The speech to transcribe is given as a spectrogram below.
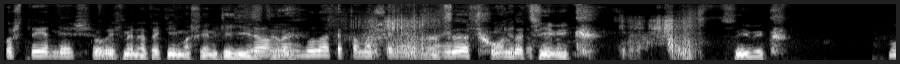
коштує дешево. Колись ми на такій машинці Да, їздили. була така машина. А це ж Honda Civic. Civic. Ну,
